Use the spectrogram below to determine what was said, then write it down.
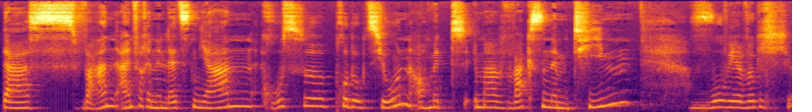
das waren einfach in den letzten Jahren große Produktionen, auch mit immer wachsendem Team, wo wir wirklich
